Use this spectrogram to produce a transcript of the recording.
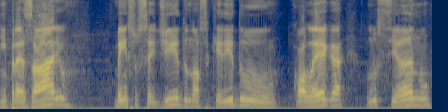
empresário, bem-sucedido, nosso querido colega Luciano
